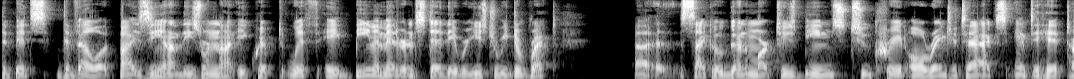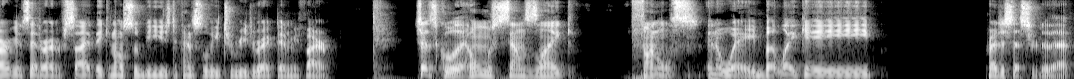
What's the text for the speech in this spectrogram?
the bits developed by Zeon, these were not equipped with a beam emitter. Instead, they were used to redirect uh, Psycho Gundam Mark II's beams to create all range attacks and to hit targets that are out of sight. They can also be used defensively to redirect enemy fire. So that's cool. It almost sounds like funnels in a way, but like a predecessor to that.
